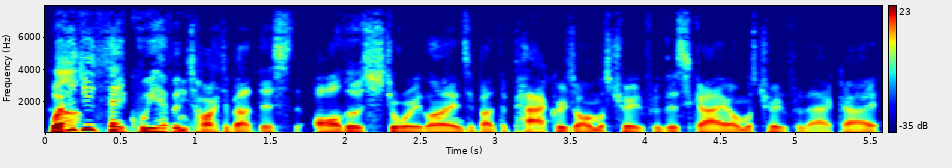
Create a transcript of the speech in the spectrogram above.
What did you think? We haven't talked about this. All those storylines about the Packers almost traded for this guy, almost traded for that guy.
